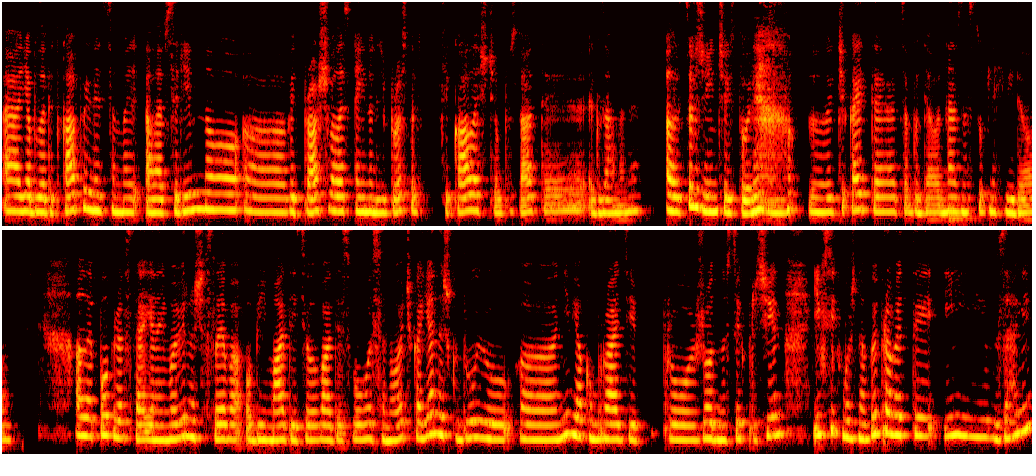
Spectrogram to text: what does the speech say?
Е, Я була під капельницями, але все рівно е, відпрашувалась, а іноді просто втікала, щоб здати екзамени. Але це вже інша історія. Е, Чекайте, це буде одне з наступних відео. Але попри все, я неймовірно щаслива обіймати і цілувати свого синочка. Я не шкодую е, ні в якому разі про жодну з цих причин. Їх всіх можна виправити. І взагалі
